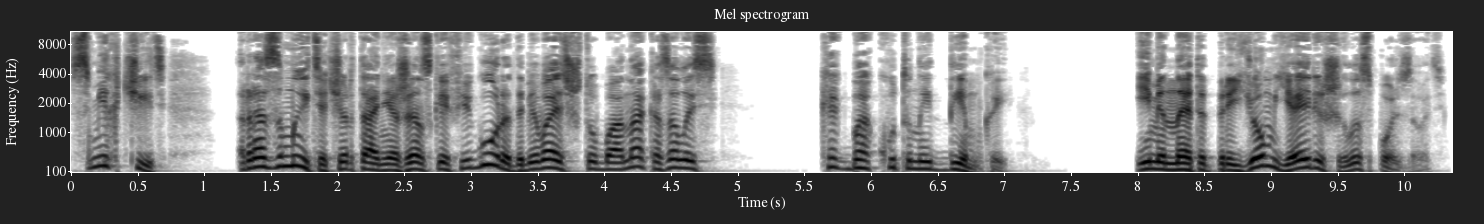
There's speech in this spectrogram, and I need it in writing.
смягчить, размыть очертания женской фигуры, добиваясь, чтобы она казалась как бы окутанной дымкой. Именно этот прием я и решил использовать.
